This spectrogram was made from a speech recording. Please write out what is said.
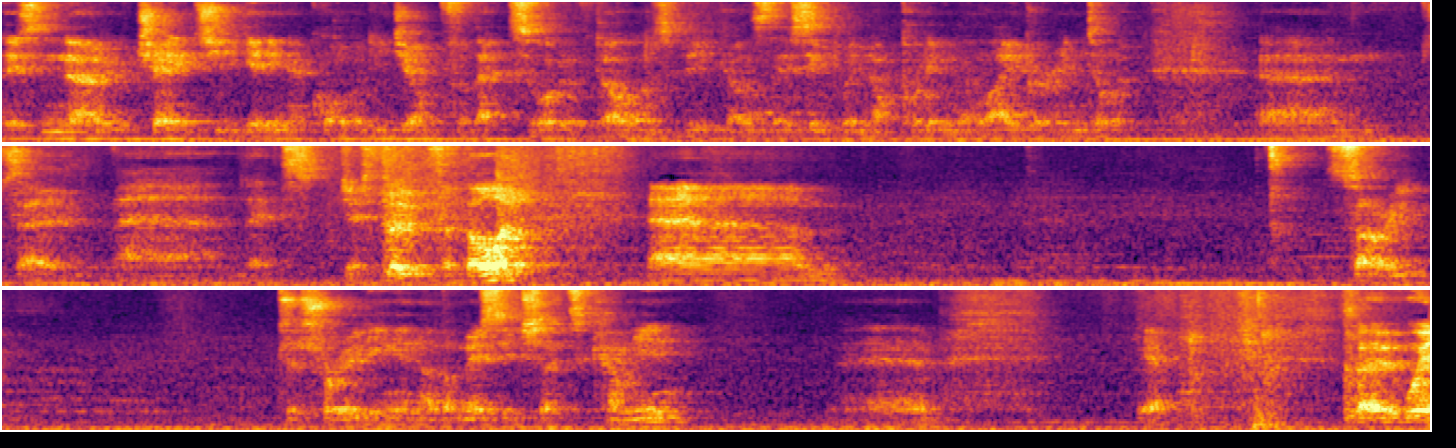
there's no chance you're getting a quality job for that sort of dollars because they're simply not putting the labour into it. Um, so uh, that's just food for thought. Um, sorry, just reading another message that's come in. Um, yeah. So we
